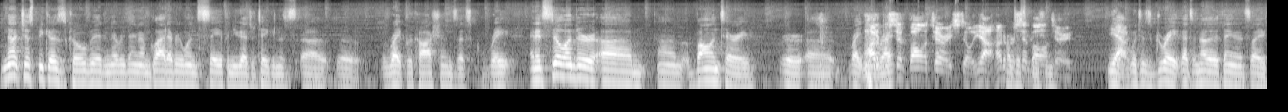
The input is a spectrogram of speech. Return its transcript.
not just because COVID and everything. I'm glad everyone's safe and you guys are taking this, uh, the, the right precautions. That's great, and it's still under um, um, voluntary for, uh, right now, Hundred right? percent voluntary still. Yeah, hundred percent voluntary. Yeah, Yeah. which is great. That's another thing that's like,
